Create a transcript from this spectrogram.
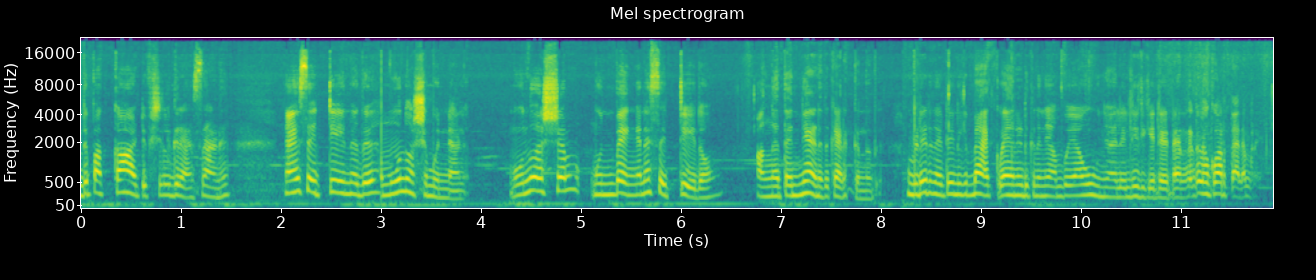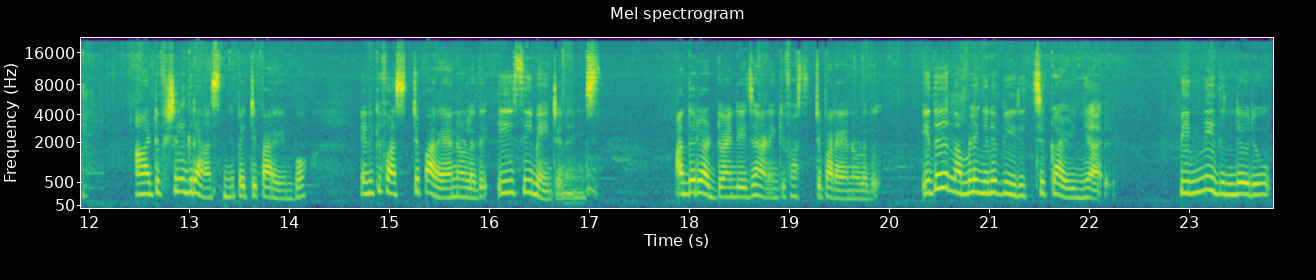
ഇത് പക്ക ആർട്ടിഫിഷ്യൽ ഗ്രാസ് ആണ്. ഞാൻ സെറ്റ് ചെയ്യുന്നത് മൂന്ന് വർഷം മുന്നാണ്. മൂന്ന് വർഷം മുൻപ് എങ്ങനെ സെറ്റ് ചെയ്തോ അങ്ങനെ തന്നെയാണ് ഇത് കിടക്കുന്നത്. ഇവിടെ ഇരുന്നിട്ട് എനിക്ക് ബാക്ക് വേൻ എടുക്കുന്നത് ഞാൻ പോയി ആ ഊഞ്ഞാലിൽ ഇരിക്കട്ടെ കേട്ടോ. എന്നിട്ട് നമുക്ക് വർത്താനം പറയാം. ആർട്ടിഫിഷ്യൽ ഗ്രാസിനെ പറ്റി പറയുമ്പോൾ എനിക്ക് ഫസ്റ്റ് പറയാനുള്ളത് ഈസി മെയിന്റനൻസ് അതൊരു അഡ്വാന്റേജ് ആണ് എനിക്ക് ഫസ്റ്റ് പറയാനുള്ളത്. ഇത് നമ്മളിങ്ങനെ വിരിച്ച് കഴിഞ്ഞാൽ പിന്നെ ഇതിന്റെ ഒരു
